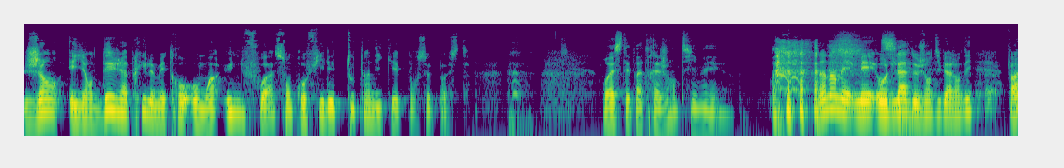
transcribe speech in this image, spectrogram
Jean ayant déjà pris le métro au moins une fois, son profil est tout indiqué pour ce poste. Ouais, c'était pas très gentil, mais. Non, non, mais, mais au-delà de gentil, pas gentil, enfin,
